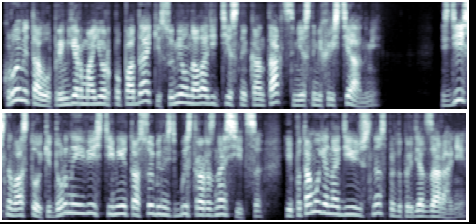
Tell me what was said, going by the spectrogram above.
Кроме того, премьер-майор Пападаки сумел наладить тесный контакт с местными христианами. Здесь, на Востоке, дурные вести имеют особенность быстро разноситься, и потому, я надеюсь, нас предупредят заранее.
